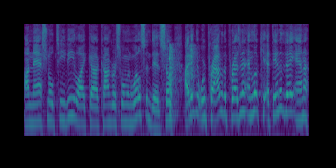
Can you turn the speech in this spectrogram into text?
on national TV like uh, Congresswoman Wilson did. So I think that we're proud of the president. And look, at the end of the day, Ana,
